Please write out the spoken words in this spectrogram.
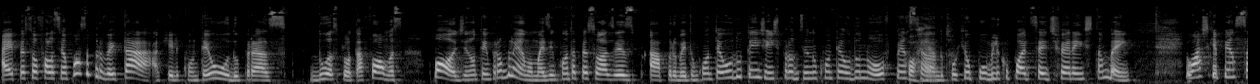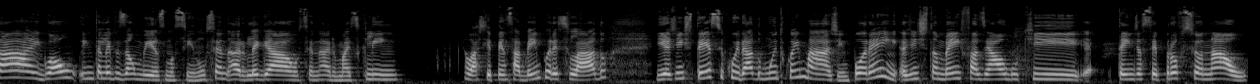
Aí a pessoa fala assim: eu posso aproveitar aquele conteúdo para as duas plataformas? Pode, não tem problema. Mas enquanto a pessoa às vezes aproveita um conteúdo, tem gente produzindo conteúdo novo pensando, Correto. porque o público pode ser diferente também. Eu acho que é pensar igual em televisão mesmo, assim, num cenário legal, um cenário mais clean. Eu acho que é pensar bem por esse lado e a gente ter esse cuidado muito com a imagem. Porém, a gente também fazer algo que tende a ser profissional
